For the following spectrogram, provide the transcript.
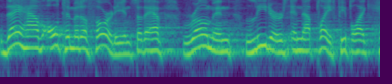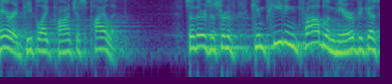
they have ultimate authority. And so they have Roman leaders in that place, people like Herod, people like Pontius Pilate. So there's a sort of competing problem here because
